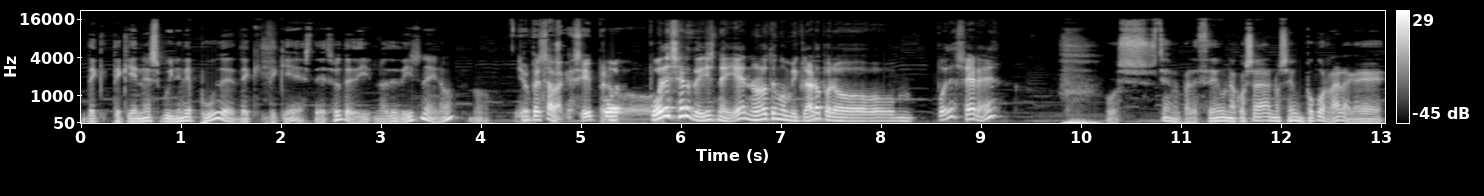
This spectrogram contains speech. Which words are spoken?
¿de, de quién es Winnie the Pooh? ¿De, de, de quién es? De eso, de, no es de Disney, ¿no? No. Yo pensaba que sí, Pu- pero. Puede ser de Disney, ¿eh? No lo tengo muy claro, pero puede ser, ¿eh? Pues, hostia, me parece una cosa, no sé, un poco rara. Que...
